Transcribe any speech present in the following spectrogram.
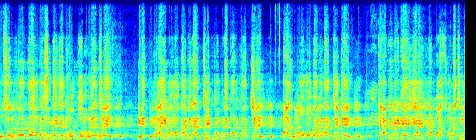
মুসলমানরা ওবিসিতে যে ধ্বংস হয়েছে, এর দায়ী মমতা ব্যানার্জির উপরে বর্তাচ্ছে আর মমতা ব্যানার্জিকে ক্যাবিনেটে এই আইনটা পাস করেছিল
